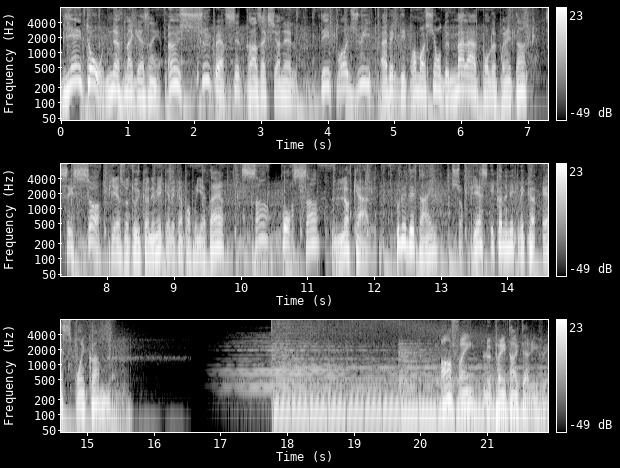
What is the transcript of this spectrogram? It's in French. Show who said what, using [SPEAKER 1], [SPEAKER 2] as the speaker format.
[SPEAKER 1] Bientôt, neuf magasins, un super site transactionnel, des produits avec des promotions de malades pour le printemps. C'est ça, pièce d'auto-économique avec un propriétaire 100% local. Tous les détails sur pièce économique avec un S.com. Enfin, le printemps est arrivé.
